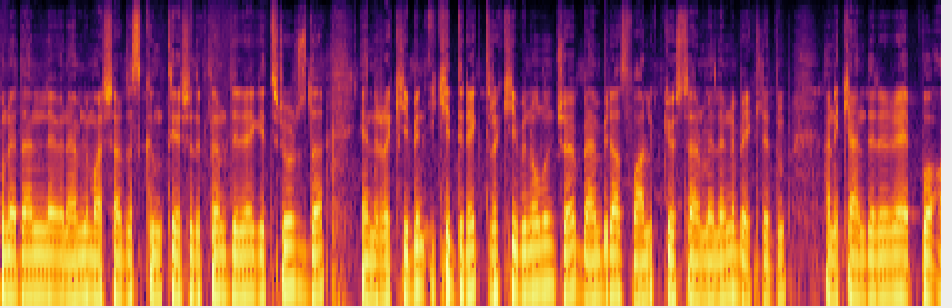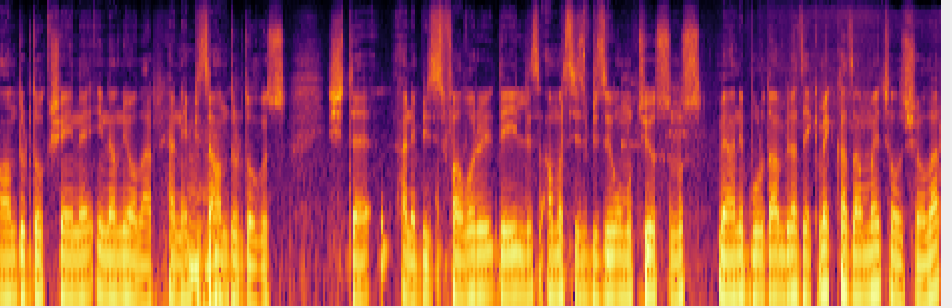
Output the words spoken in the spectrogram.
bu nedenle önemli maçlarda sıkıntı yaşadıklarını dile getiriyoruz da yani rakibin iki direkt rakibin olunca ben biraz varlık göstermelerini bekledim. Hani kendileri hep bu underdog şeyine inanıyorlar. Hani biz Hı-hı. underdoguz. İşte hani biz favori değiliz ama siz bizi unutuyorsunuz ve hani buradan biraz ekmek kazanmaya çalışıyorlar.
